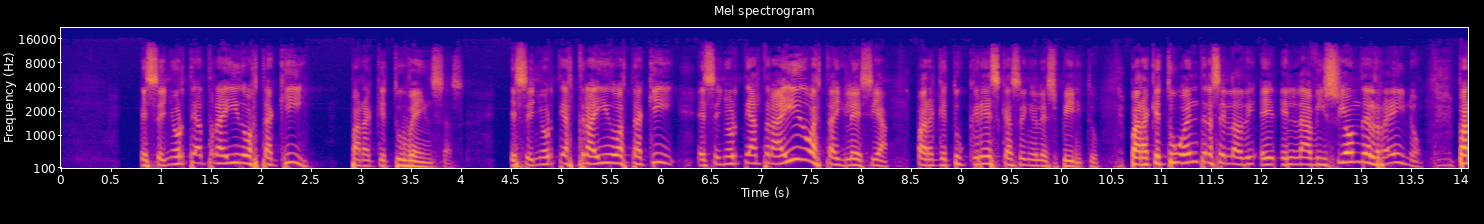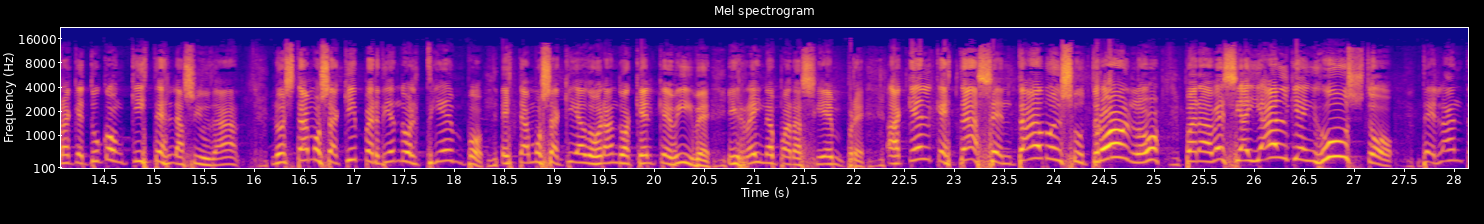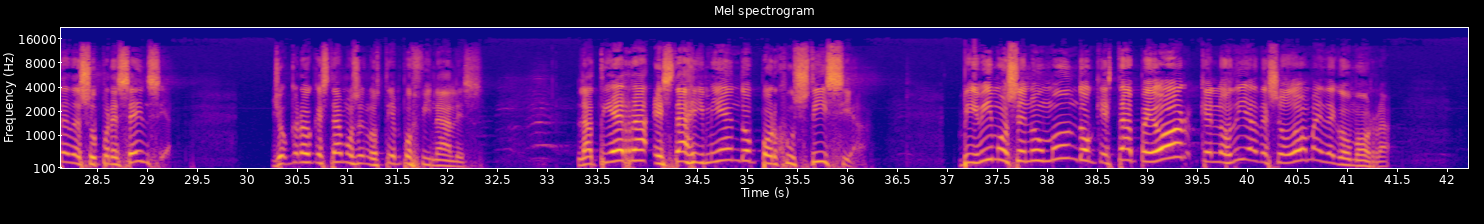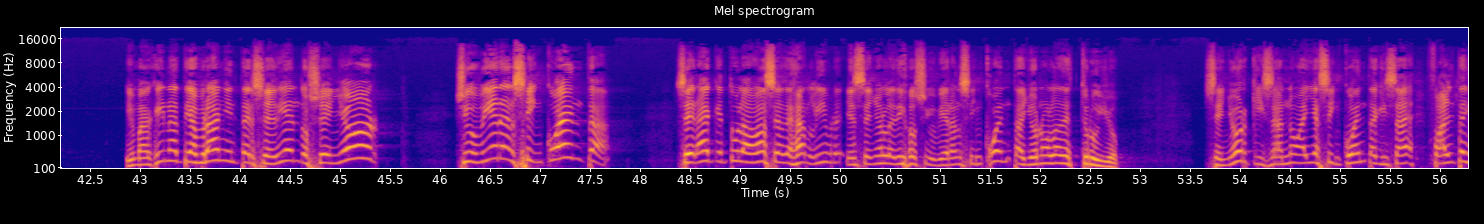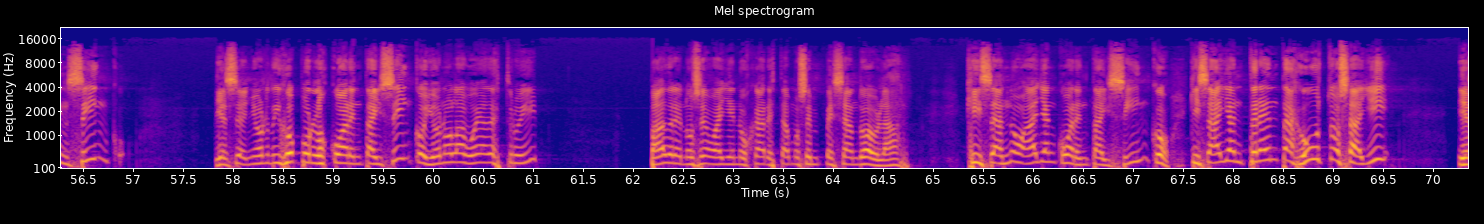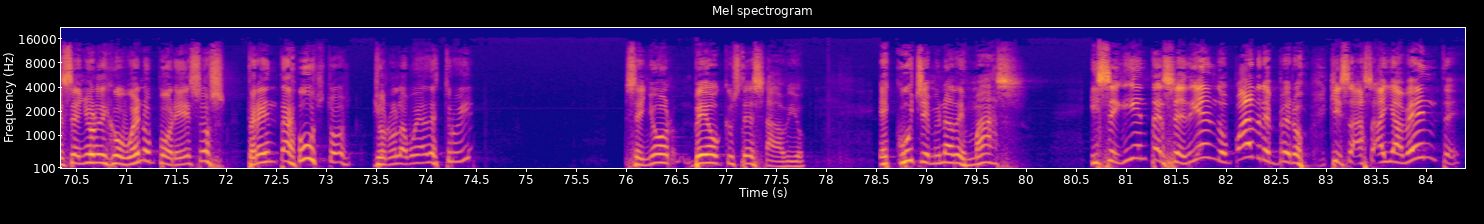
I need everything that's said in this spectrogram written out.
El Señor te ha traído hasta aquí para que tú venzas. El Señor te ha traído hasta aquí. El Señor te ha traído a esta iglesia para que tú crezcas en el Espíritu, para que tú entres en la, en la, visión del reino, para que tú conquistes la ciudad. No estamos aquí perdiendo el tiempo, estamos aquí adorando a aquel que vive y reina para siempre, aquel que está sentado en su trono para ver si hay alguien justo delante de su presencia. Yo creo que estamos en los tiempos finales. La tierra está gimiendo por justicia. Vivimos en un mundo que está peor que en los días de Sodoma y de Gomorra. Imagínate a Abraham intercediendo, Señor, si hubieran 50, ¿será que tú la vas a dejar libre? Y el Señor le dijo, si hubieran 50, yo no la destruyo. Señor, quizás no haya 50, quizás falten 5. Y el Señor dijo, por los 45 yo no la voy a destruir. Padre, no se vaya a enojar, estamos empezando a hablar. Quizás no hayan 45, quizás hayan 30 justos allí. Y el Señor dijo, bueno, por esos 30 justos, yo no la voy a destruir. Señor, veo que usted es sabio. Escúcheme una vez más. Y seguí intercediendo, Padre, pero quizás haya 20.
